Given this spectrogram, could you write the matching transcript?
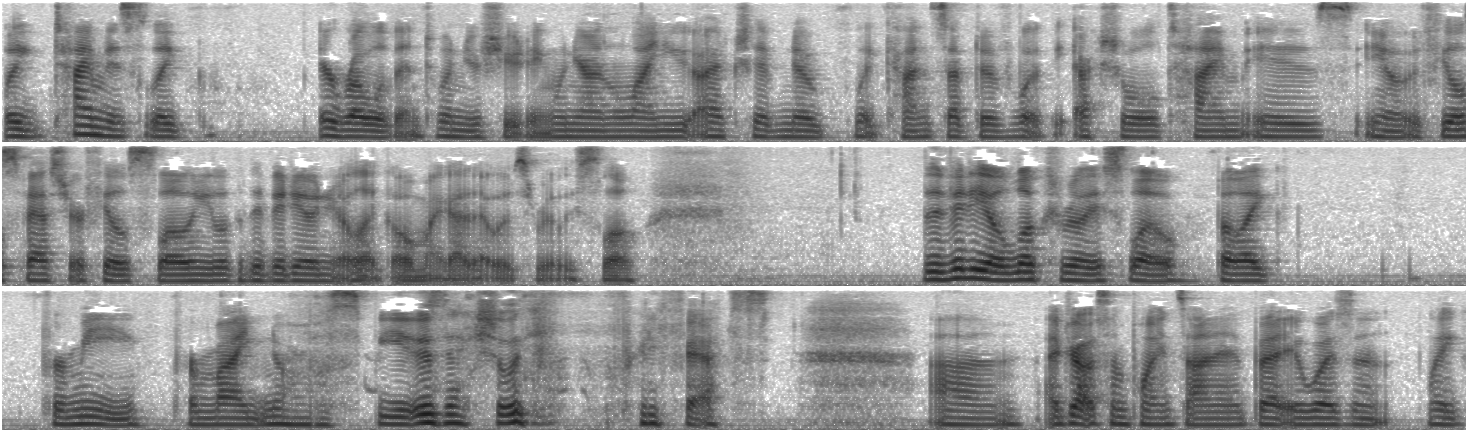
like time is like irrelevant when you're shooting. When you're on the line, you actually have no like concept of what the actual time is. You know, it feels faster, it feels slow, and you look at the video and you're like, oh my god, that was really slow. The video looks really slow, but like for me, for my normal speed, it was actually pretty fast. Um, I dropped some points on it, but it wasn't like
